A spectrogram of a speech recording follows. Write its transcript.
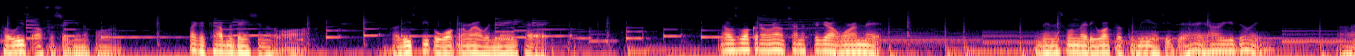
police officer uniforms. It's like a combination of all. So these people walking around with name tags. And I was walking around trying to figure out where I'm at. And then this one lady walked up to me and she said, Hey, how are you doing? Uh,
